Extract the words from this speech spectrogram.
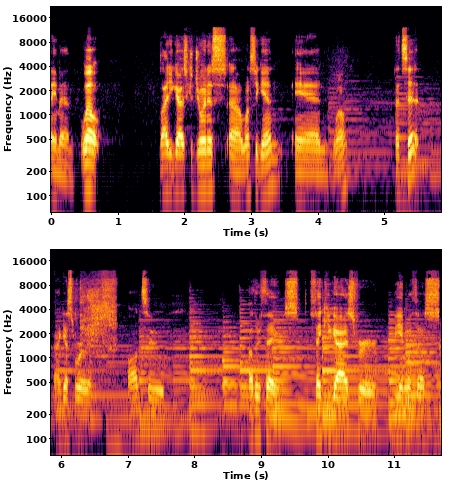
Amen. Well, glad you guys could join us uh, once again. And well, that's it. I guess we're on to other things. Thank you guys for being with us.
